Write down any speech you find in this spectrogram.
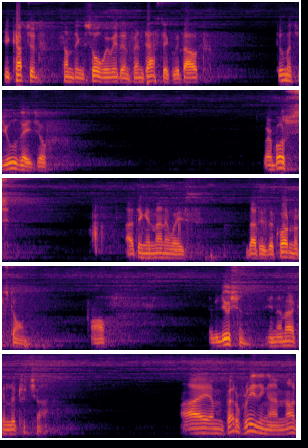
He captured something so vivid and fantastic without too much usage of verbose. I think in many ways, that is the cornerstone of evolution in American literature. I am paraphrasing, I'm not…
